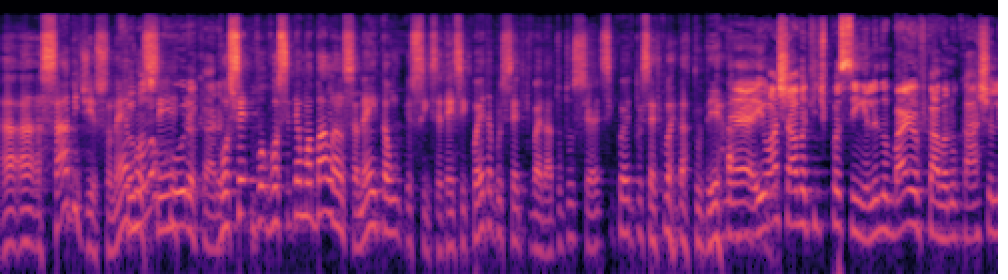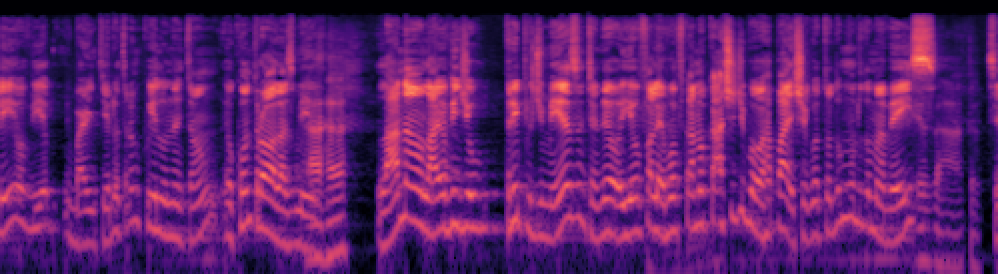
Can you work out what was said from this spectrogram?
ah, ah, sabe disso, né? Foi uma você, loucura, cara. Você, você tem uma balança, né? Então, assim, você tem 50% que vai dar tudo certo, 50% que vai dar tudo errado. É, eu achava que, tipo assim, ali no bar eu ficava no caixa ali, eu via o bar inteiro tranquilo, né? Então, eu controlo as mesas. Aham. Lá não, lá eu vendi um triplo de mesa, entendeu? E eu falei, eu vou ficar no caixa de boa. Rapaz, chegou todo mundo de uma vez. Exato. Você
